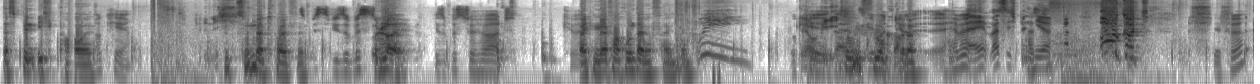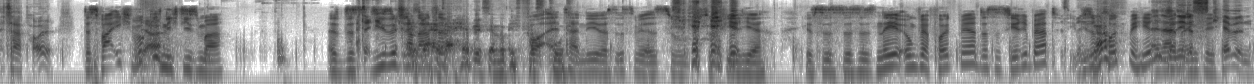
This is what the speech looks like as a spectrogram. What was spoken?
Das bin ich, Paul. Okay. Bin Du ich. Zunderteufel. Du bist, wieso bist du... Oh, lol. Wieso bist du hört? Weil ich mehrfach runtergefallen bin. Hui. Okay, Genau wie ich. So wie jemand... gerade. ge- äh, Ey, was? Ich bin Hast hier. Oh Gott! Hilfe? Alter, Paul. Das war ich wirklich Ja. nicht diesmal. Also das, Alter, diese ich- Alter, Alter, Granate... Ist ja wirklich fast Boah, tot. Alter, nee, das ist mir ist zu, zu viel hier. Das ist, das ist, nee, irgendwer folgt mir, das ist Heribert. Wieso ich. folgt mir Heribert Alter, nee, das ist? Kevin.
